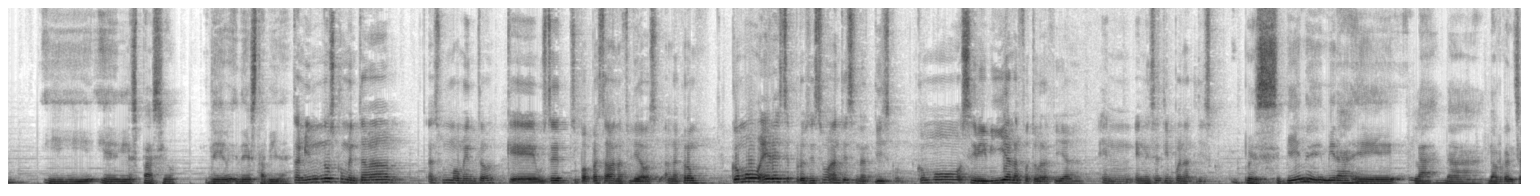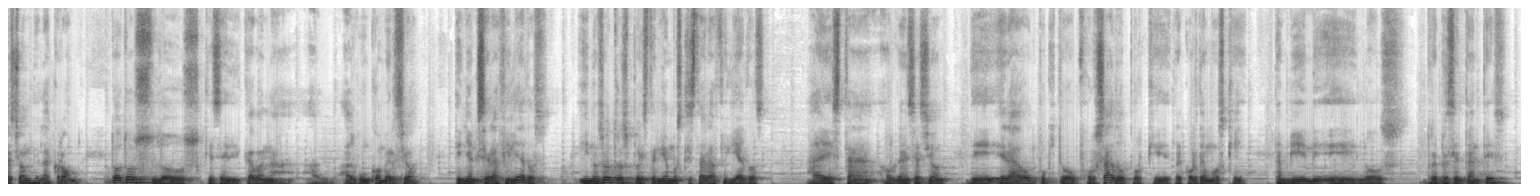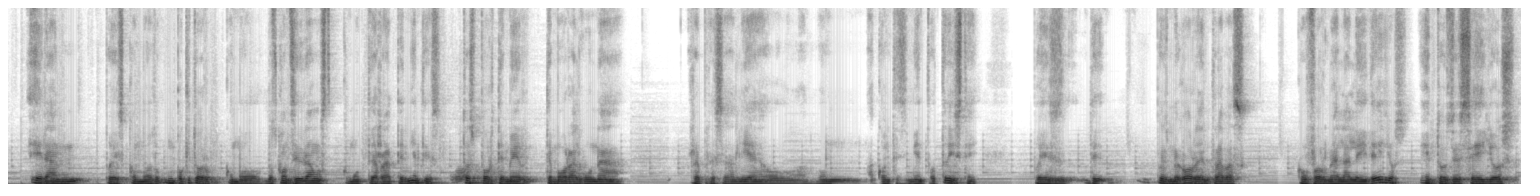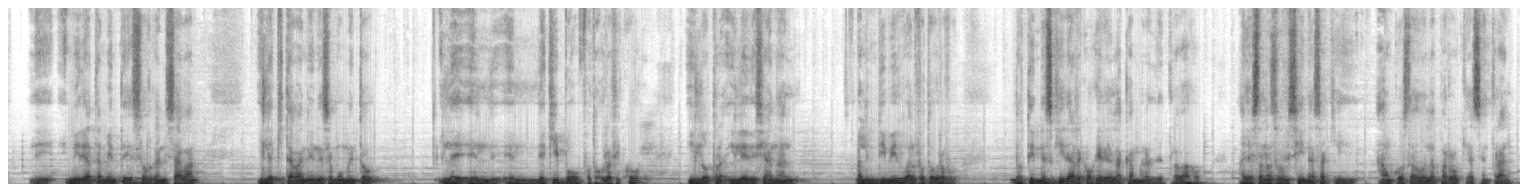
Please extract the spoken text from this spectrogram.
y, el espacio de, de, esta vida. También nos comentaba hace un momento que usted y su papá estaban afiliados a la CROM. ¿Cómo era este proceso antes en Atlisco? ¿Cómo se vivía la fotografía en, en ese tiempo en Atlisco? Pues bien, eh, mira, eh, la, la, la, organización de la CROM, todos los que se dedicaban a, a, algún comercio tenían que ser afiliados y nosotros pues teníamos que estar afiliados a esta organización. Era un poquito forzado porque recordemos que también eh, los representantes eran pues como un poquito como los consideramos como terratenientes. Entonces por temer, temor a alguna represalia o algún acontecimiento triste, pues, pues mejor entrabas conforme a la ley de ellos. Entonces ellos eh, inmediatamente se organizaban y le quitaban en ese momento el, el, equipo fotográfico y, lo y le decían al, al individuo, al fotógrafo, lo tienes que ir a recoger en la cámara de trabajo. Allá están las oficinas, aquí a un costado de la parroquia central,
